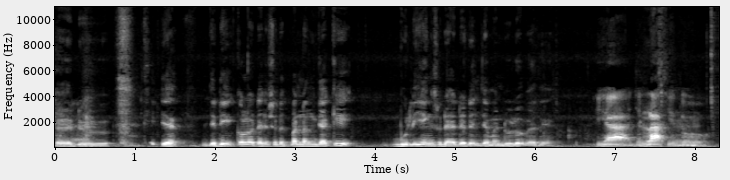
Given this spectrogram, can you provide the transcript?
Aduh. Ya, jadi kalau dari sudut pandang Jaki bullying sudah ada dan zaman dulu berarti. ya? Iya, jelas itu. Hmm.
